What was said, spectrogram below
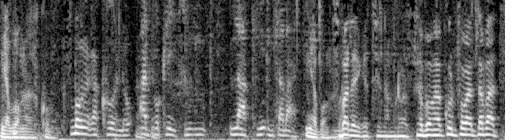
Ngiyabonga kakhulu. Sibonga kakhulu advocate M- Lucky Nhlabathi ngiyabonga. Sibaleke thina mros siyabonga kakhulu for bantu abathi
